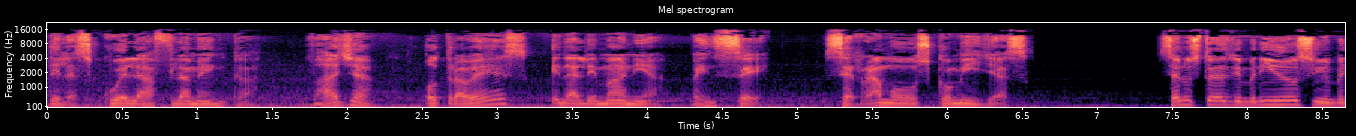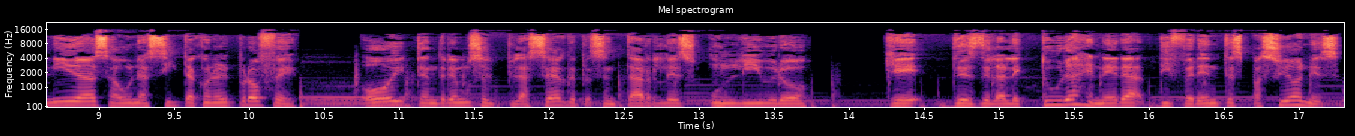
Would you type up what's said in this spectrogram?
de la escuela flamenca. Vaya, otra vez en Alemania, pensé. Cerramos comillas. Sean ustedes bienvenidos y bienvenidas a una cita con el profe. Hoy tendremos el placer de presentarles un libro que desde la lectura genera diferentes pasiones,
